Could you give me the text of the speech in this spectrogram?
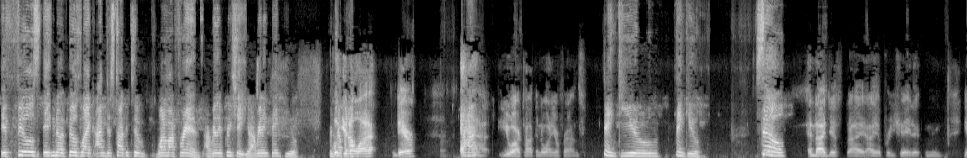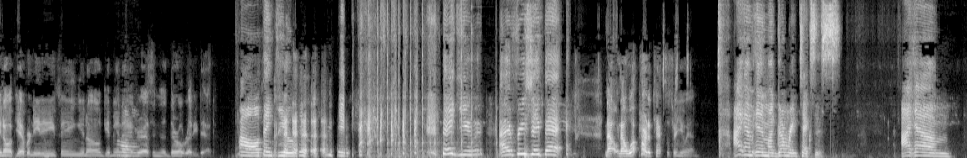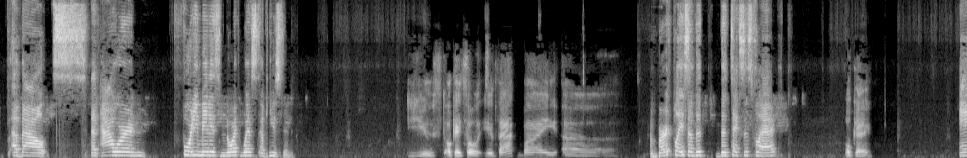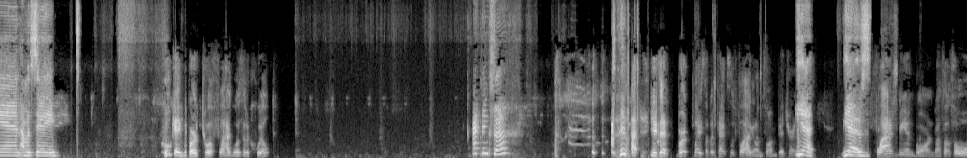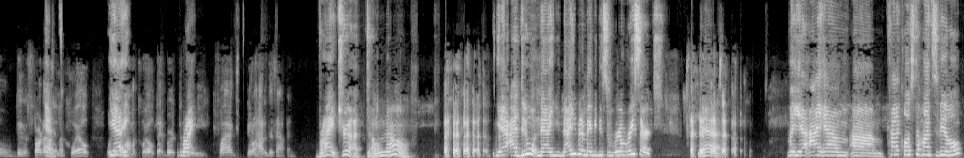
it feels, it, you know, it feels like I'm just talking to one of my friends. I really appreciate you. I really thank you for Well, you know on. what, dear? Uh-huh. you are talking to one of your friends. Thank you, thank you. So, and I just I I appreciate it. And, you know, if you ever need anything, you know, give me an address, and they're already dead. oh, thank you. Thank you. I appreciate that. now, now, what part of Texas are you in? I am in Montgomery, Texas. I am about an hour and 40 minutes northwest of Houston. Used. Okay, so is that by? uh Birthplace of the, the Texas flag. Okay, And I'm going to say, who gave birth to a flag? Was it a quilt? I think so. you said birthplace of the Texas flag, and I'm so I'm picturing Yeah. Yeah, it was, flag being born. I thought so. Did it start out Yeah. in a quilt? Was Yeah, it mama quilt that birthed the Right. baby flag? You know, how did this happen? right, true. I don't know. Yeah, I do. Now you now you're gonna make me do some real research. Yeah. But yeah, I am um kind of close to Huntsville.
